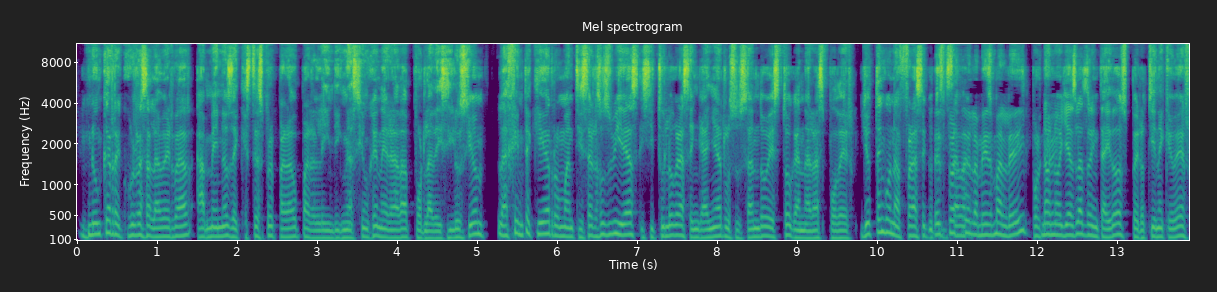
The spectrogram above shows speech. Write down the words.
Nunca recurras a la verdad a menos de que estés preparado para la indignación generada por la desilusión. La gente quiere romantizar sus vidas y si tú logras engañarlos usando esto, ganarás poder. Yo tengo una frase que Es parte utilizaba. de la misma ley. Porque No, no, ya es la 32, pero tiene que ver.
